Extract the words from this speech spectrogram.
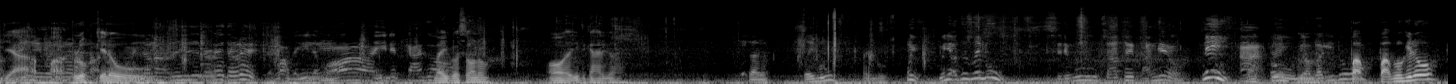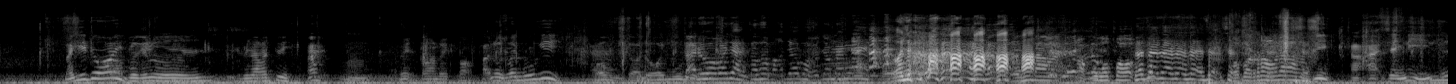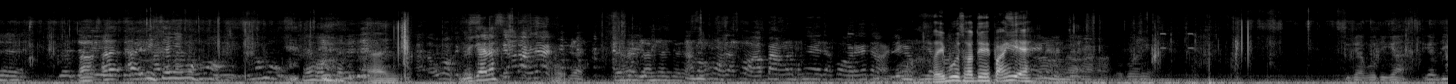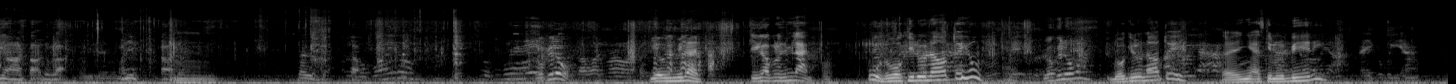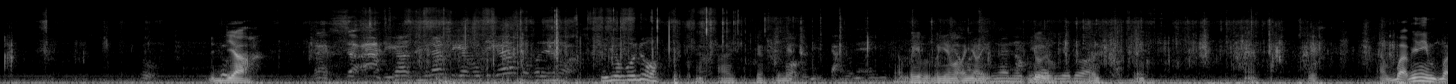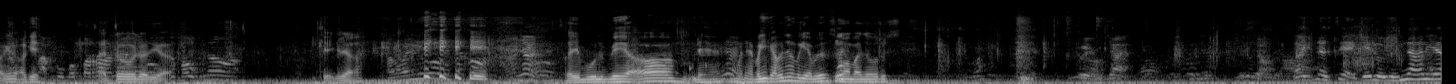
Ya, 40 kilo. Tak tak tak tak. Bagi kosong tu. Oh, ini tengah harga. Seribu. Seribu. Ui, minyak tu seribu. Seribu satu panggil. Ni. Ha, tu dia bagi dua. Empat- 40 kilo. Bagi dua oi. 20 kilo 900 eh. Hmm. Ambil tuan rekod. Hak ni seribu lagi. Oh, tak ada ribu. Tak ada orang jangan. Kau sabar kerja apa? Kerja main main. Oh. Aku bawa Tak, tak, tak, tak, tak, tak. bawa round dah. Ni, ha, ha, saya ni. Ah, ah, ah, ni saya lah. Pengen tak apa. Dia kata. Jangan Seribu seratus empat ringgit eh. Tiga puluh tiga. Tiga tiga ha, tak tu pula. Ni, tak. Hmm. Dua kilo. Tiga puluh sembilan. Tiga puluh sembilan. Oh, 2 kilo 600 tu. Dua kilo bang. 2 kilo 600. Eh, ingat sekilo lebih ni. Dia. Dua. Ah, okay, bagi. Bagi bagi nama banyak ni. Duduk dulu. Okey. Buat macam ni, buat kira. Okey. Satu, dua, tiga. Okey, clear. Seribu lebih ah. Dah, dah bagi kat betul, bagi kat betul. Semua bantu urus. Kita set kilo je senang ni.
